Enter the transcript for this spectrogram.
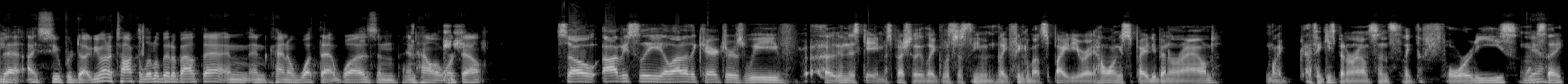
that I super dug. Do you want to talk a little bit about that and, and kind of what that was and, and how it worked out? So obviously, a lot of the characters we've uh, in this game, especially like let's just even like think about Spidey, right? How long has Spidey been around? Like I think he's been around since like the 40s. I want Yeah. say.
